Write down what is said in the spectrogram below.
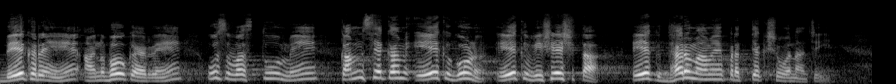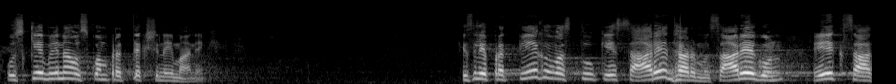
देख रहे हैं, अनुभव कर रहे हैं, उस वस्तु में कम से कम एक गुण, एक विशेषता, एक धर्म हमें प्रत्यक्ष होना चाहिए। उसके बिना उसको हम प्रत्यक्ष नहीं मानेंगे। इसलिए प्रत्येक वस्तु के सारे धर्म, सारे गुण एक साथ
